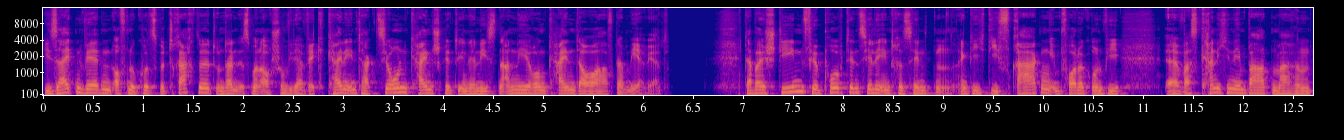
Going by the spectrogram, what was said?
Die Seiten werden oft nur kurz betrachtet und dann ist man auch schon wieder weg. Keine Interaktion, kein Schritt in der nächsten Annäherung, kein dauerhafter Mehrwert. Dabei stehen für potenzielle Interessenten eigentlich die Fragen im Vordergrund wie, äh, was kann ich in dem Bad machen,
